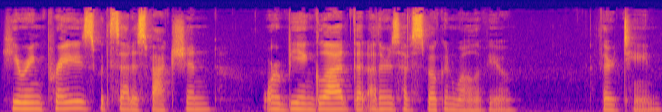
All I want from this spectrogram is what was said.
Hearing praise with satisfaction or being glad that others have spoken well of you. 13.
